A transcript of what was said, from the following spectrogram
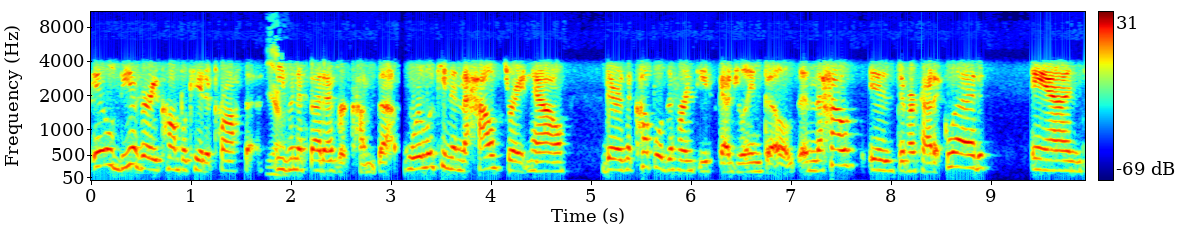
It'll be a very complicated process, yeah. even if that ever comes up. We're looking in the House right now. There's a couple different descheduling bills, and the House is Democratic led, and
